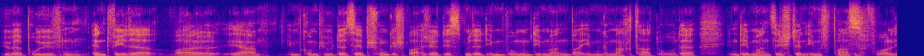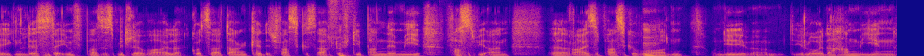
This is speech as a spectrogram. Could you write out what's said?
überprüfen. Entweder weil er im Computer selbst schon gespeichert ist mit den Impfungen, die man bei ihm gemacht hat oder indem man sich den Impfpass vorlegen lässt. Der Impfpass ist mittlerweile, Gott sei Dank, hätte ich fast gesagt, durch die Pandemie fast wie ein äh, Reisepass geworden. Mhm. Und die, die Leute haben ihn.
